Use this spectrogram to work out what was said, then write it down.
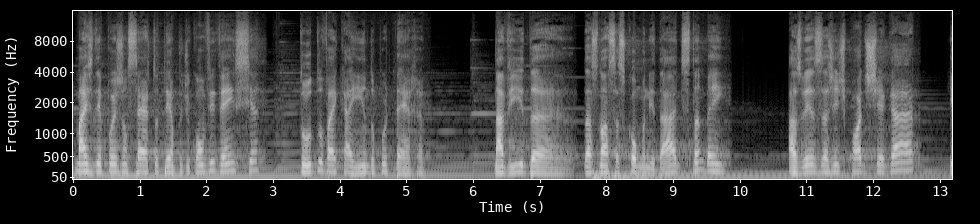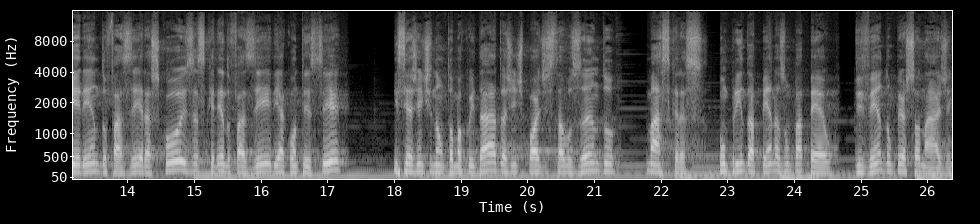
mas depois de um certo tempo de convivência, tudo vai caindo por terra. Na vida das nossas comunidades também. Às vezes a gente pode chegar querendo fazer as coisas, querendo fazer e acontecer, e se a gente não toma cuidado, a gente pode estar usando máscaras, cumprindo apenas um papel, vivendo um personagem.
